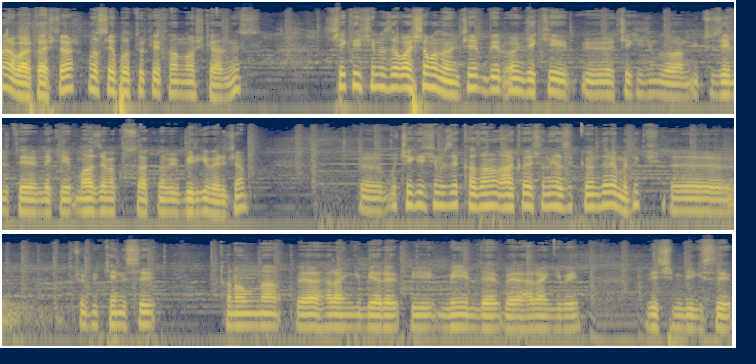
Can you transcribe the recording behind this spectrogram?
Merhaba arkadaşlar. Nasıl Yapılır Türkiye kanalına hoş geldiniz. Çekilişimize başlamadan önce bir önceki e, çekilişimiz olan 350 TL'deki malzeme kutusu hakkında bir bilgi vereceğim. E, bu çekilişimizi kazanan arkadaşına yazık gönderemedik. E, çünkü kendisi kanalına veya herhangi bir yere bir maille veya herhangi bir iletişim bilgisi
